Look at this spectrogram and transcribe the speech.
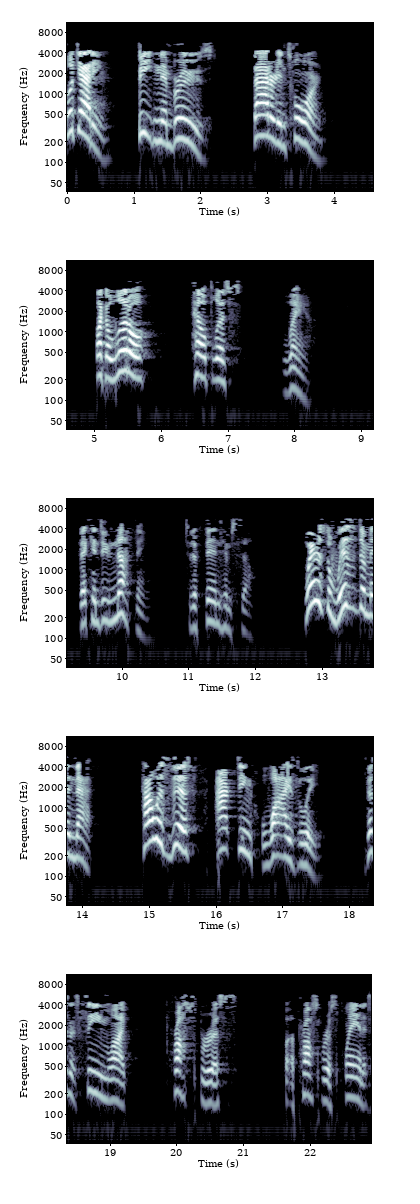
Look at him. Beaten and bruised, battered and torn. Like a little helpless lamb that can do nothing to defend himself. Where's the wisdom in that? How is this acting wisely? It doesn't seem like prosperous, a prosperous plan. It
